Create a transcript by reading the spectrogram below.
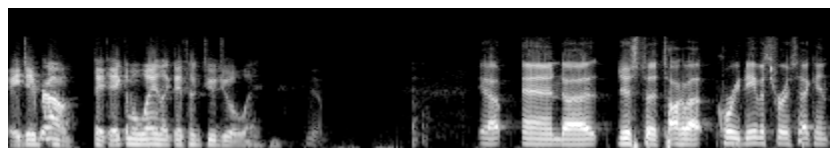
AJ Brown. They take him away like they took Juju away. Yeah, Yeah. and uh, just to talk about Corey Davis for a second,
